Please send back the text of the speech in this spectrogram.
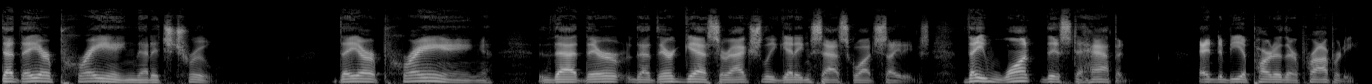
that they are praying that it's true. They are praying that their that their guests are actually getting Sasquatch sightings. They want this to happen and to be a part of their property.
